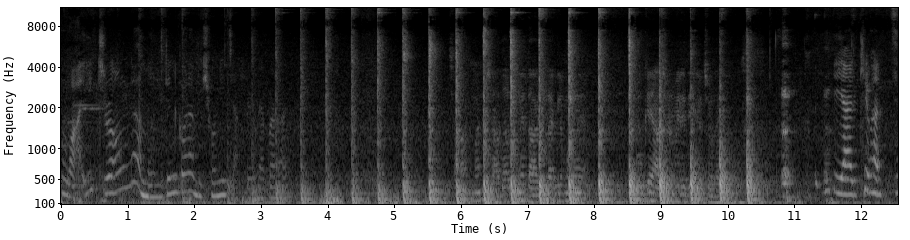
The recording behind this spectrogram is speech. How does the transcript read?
হোয়াইট রং না মেনটেন করা ভীষণই চাপের ব্যাপার হয়। মানে সাদা রঙে দাগ লাগলে মনে হয় বুকে আঁচড় মেরে দিয়ে চলে ইয়ার কি ভাবছে?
